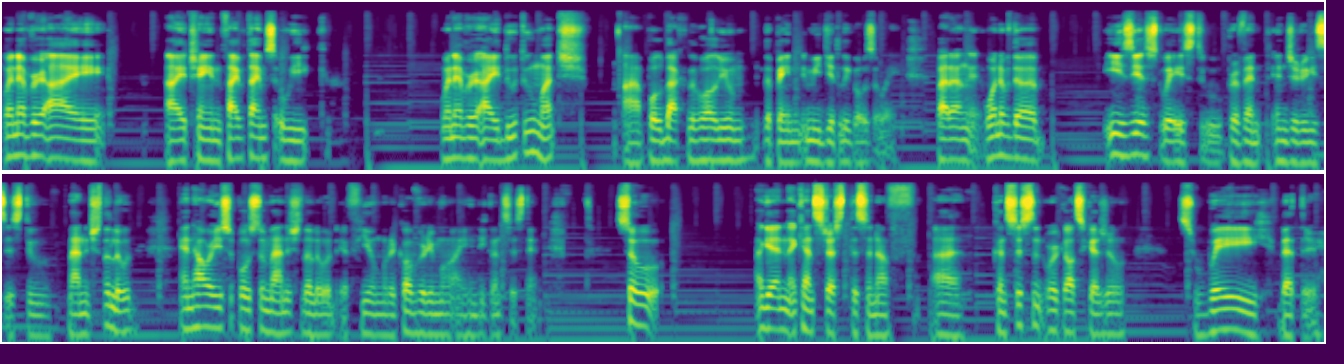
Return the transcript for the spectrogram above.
Whenever I I train five times a week, whenever I do too much, uh, pull back the volume, the pain immediately goes away. Parang one of the easiest ways to prevent injuries is to manage the load. And how are you supposed to manage the load if yung recovery mo ay hindi consistent? So, again, I can't stress this enough. Consistent workout schedule is way better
